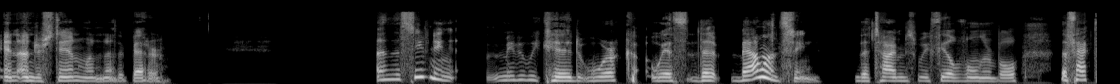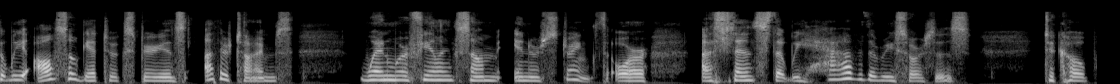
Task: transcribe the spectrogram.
and understand one another better. And this evening, maybe we could work with the balancing the times we feel vulnerable, the fact that we also get to experience other times when we're feeling some inner strength or a sense that we have the resources to cope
